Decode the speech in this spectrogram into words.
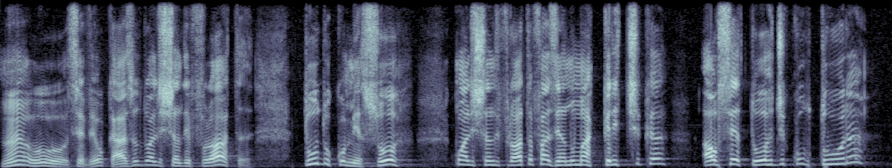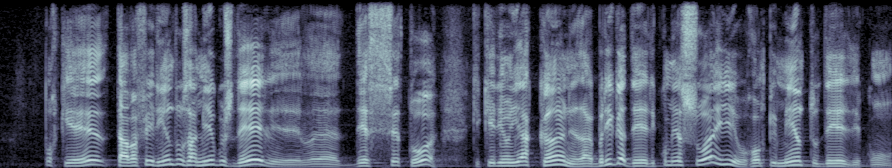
Né? O, você vê o caso do Alexandre Frota. Tudo começou com Alexandre Frota fazendo uma crítica ao setor de cultura porque estava ferindo os amigos dele, é, desse setor, que queriam ir a Cannes. A briga dele começou aí, o rompimento dele com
